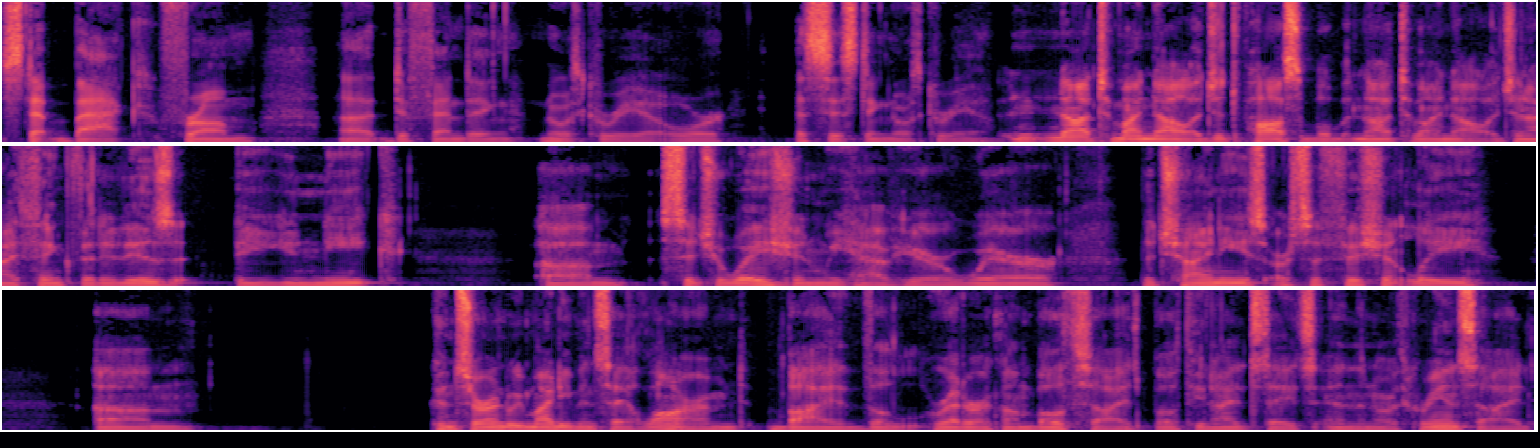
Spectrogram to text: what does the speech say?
step back from uh, defending North Korea or assisting North Korea? Not to my knowledge. It's possible, but not to my knowledge. And I think that it is a unique um, situation we have here where the Chinese are sufficiently um, concerned, we might even say alarmed, by the rhetoric on both sides, both the United States and the North Korean side,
